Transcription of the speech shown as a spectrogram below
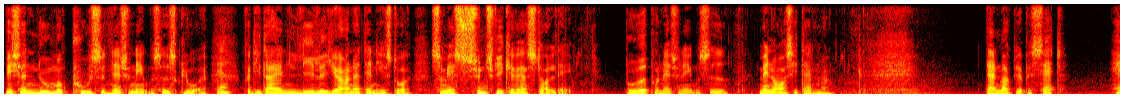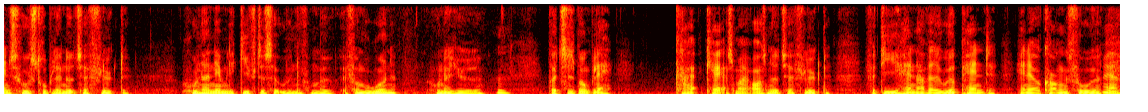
hvis jeg nu må pusse Nationalmuseets glorie, Ja. fordi der er en lille hjørne af den historie, som jeg synes, vi kan være stolte af. Både på Nationalmuseet, men også i Danmark. Danmark bliver besat. Hans hustru bliver nødt til at flygte. Hun har nemlig giftet sig uden for, for murene. Hun er jøde. Mm. På et tidspunkt bliver Kærsmej også nødt til at flygte, fordi han har været ude at pante. Han er jo kongens fode ja.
